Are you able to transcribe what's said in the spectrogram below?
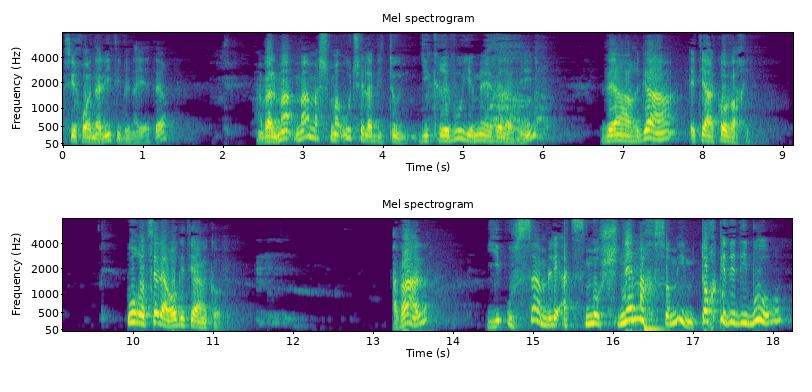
פסיכואנליטי בין היתר, אבל מה, מה המשמעות של הביטוי יקרבו ימי אבל אבי והרגה את יעקב אחי? הוא רוצה להרוג את יעקב, אבל הוא שם לעצמו שני מחסומים תוך כדי דיבור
